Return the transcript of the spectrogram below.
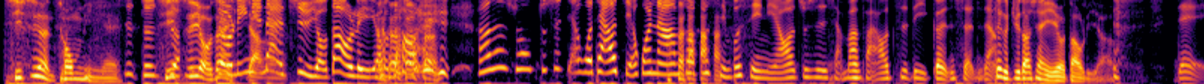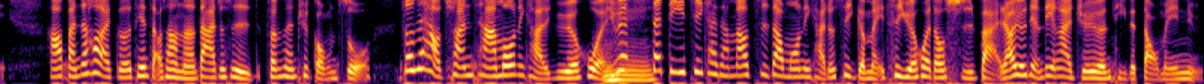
其实很聪明哎，是，其实有在九零年代的剧有道理，有道理。然后他说就是我才要结婚呐、啊，他说不行不行，你要就是想办法要自力更生这样。这个剧到现在也有道理啊。对，好，反正后来隔天早上呢，大家就是纷纷去工作，中间还有穿插 Monica 的约会，因为在第一季开始他们要制造 Monica 就是一个每次约会都失败，然后有点恋爱绝缘体的倒霉女。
